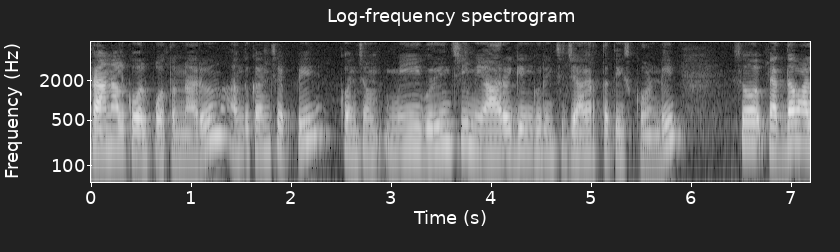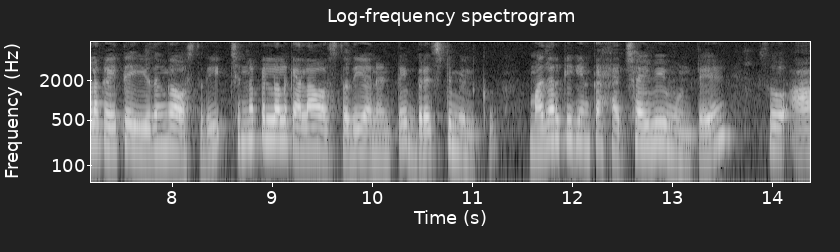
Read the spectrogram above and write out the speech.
ప్రాణాలు కోల్పోతున్నారు. అందుకని చెప్పి కొంచెం మీ గురించి మీ ఆరోగ్యం గురించి జాగ్రత్త తీసుకోండి. సో పెద్దవాళ్ళకైతే ఈ విధంగా వస్తుంది. చిన్నపిల్లలకి ఎలా వస్తుంది అని అంటే బ్రెస్ట్ మిల్క్ మదర్కి కనుక హెచ్ఐవి ఉంటే సో ఆ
